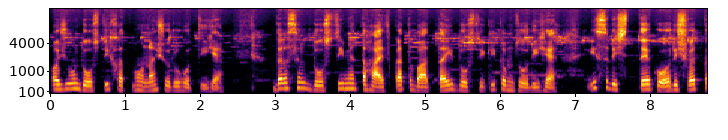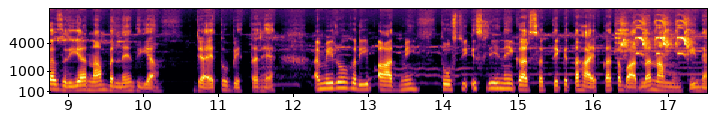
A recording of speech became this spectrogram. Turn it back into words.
اور یوں دوستی ختم ہونا شروع ہوتی ہے۔ دراصل دوستی میں تحائف کا تبادلہ ہی دوستی کی کمزوری ہے۔ اس رشتے کو رشوت کا ذریعہ نہ بننے دیا جائے تو بہتر ہے۔ امیر و غریب آدمی دوستی اس لیے نہیں کر سکتے کہ تحائف کا تبادلہ ناممکن ہے۔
